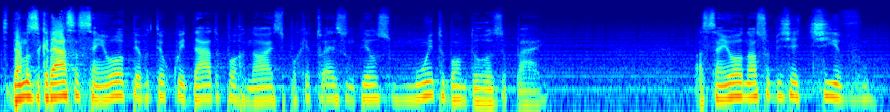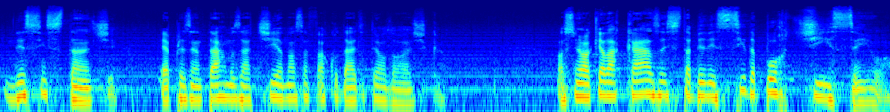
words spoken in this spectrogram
Te damos graças, Senhor, pelo teu cuidado por nós, porque tu és um Deus muito bondoso, Pai. Ó Senhor, nosso objetivo nesse instante é apresentarmos a Ti a nossa faculdade teológica. Ó Senhor, aquela casa estabelecida por Ti, Senhor.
